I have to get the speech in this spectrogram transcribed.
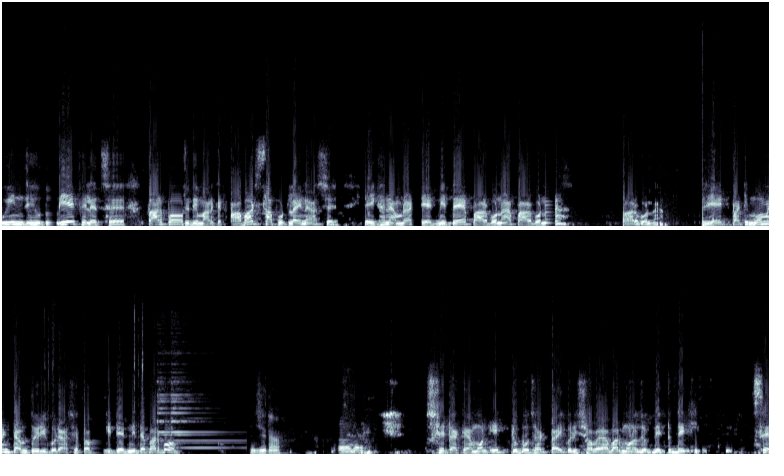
উইন যেহেতু দিয়ে ফেলেছে তারপর যদি মার্কেট আবার সাপোর্ট লাইনে আসে এইখানে আমরা ট্রেড নিতে পারব না পারব না পারব না। রেড পার্টি মোমেন্টাম তৈরি করে আসে তখন কি ট্রেড নিতে পারব? জি না। না না। সেটা কেমন একটু বোঝার ট্রাই করি সবাই আবার মনোযোগ দিয়ে একটু দেখি। সে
